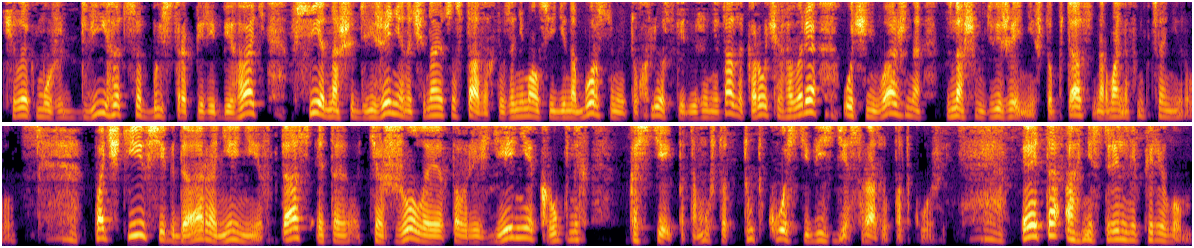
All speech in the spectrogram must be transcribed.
человек может двигаться, быстро перебегать. Все наши движения начинаются с таза. Кто занимался единоборствами, то хлесткие движения таза. Короче говоря, очень важно в нашем движении, чтобы таз нормально функционировал. Почти всегда ранение в таз – это тяжелое повреждение крупных костей, потому что тут кости везде сразу под кожей. Это огнестрельный перелом.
